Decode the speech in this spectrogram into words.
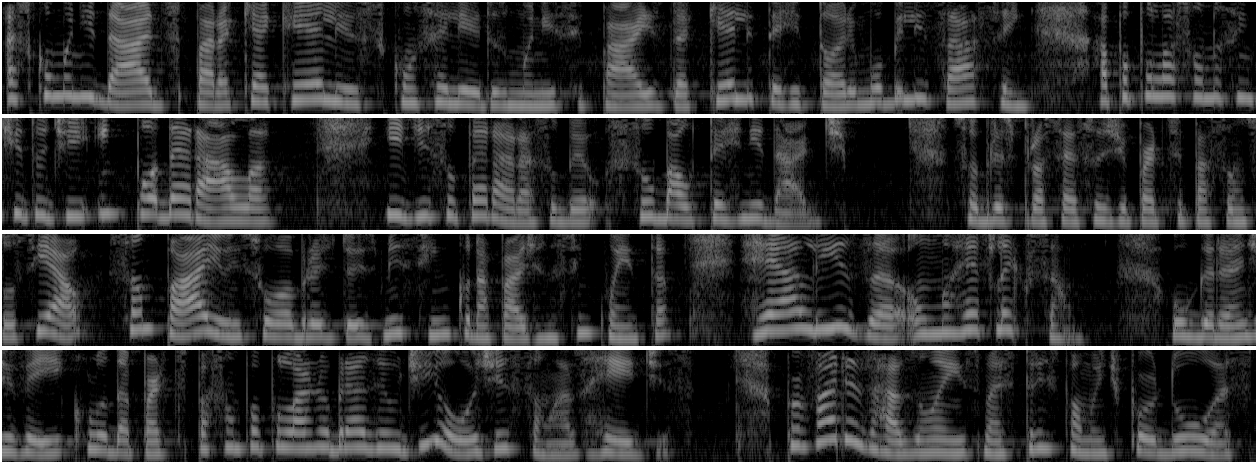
as comunidades para que aqueles conselheiros municipais daquele território mobilizassem a população no sentido de empoderá-la e de superar a subalternidade. Sobre os processos de participação social, Sampaio, em sua obra de 2005, na página 50, realiza uma reflexão. O grande veículo da participação popular no Brasil de hoje são as redes. Por várias razões, mas principalmente por duas,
